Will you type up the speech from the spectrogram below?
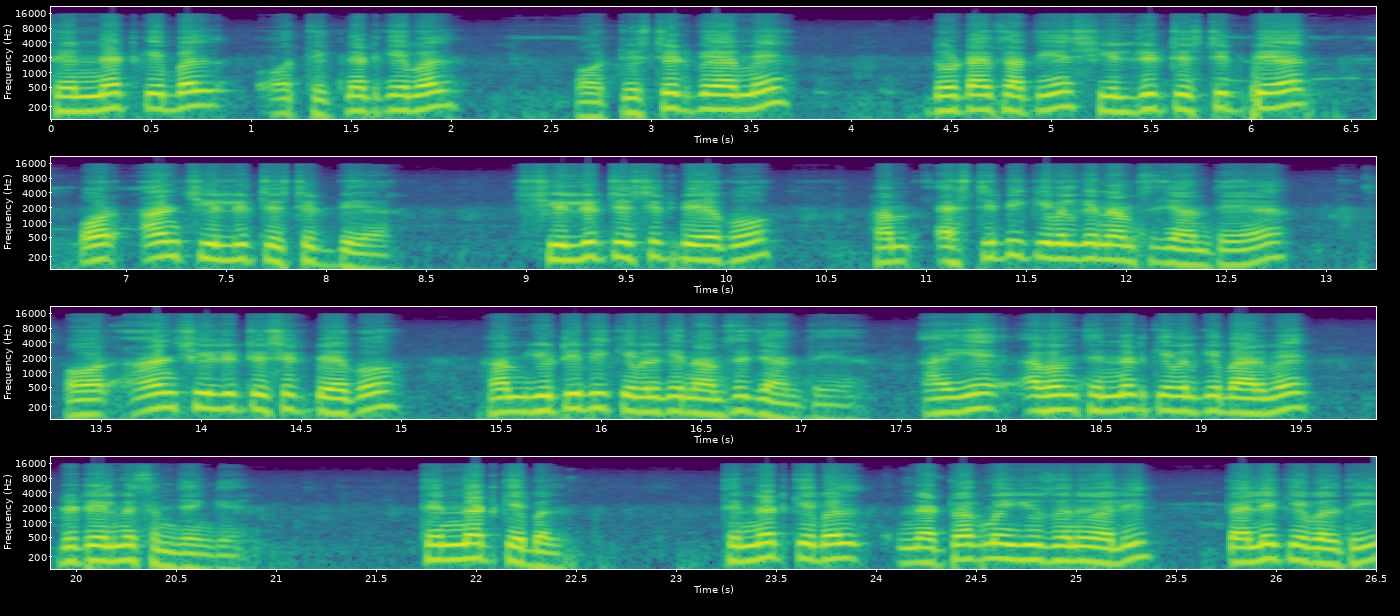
थिन नेट केबल और थिक नेट केबल और ट्विस्टेड पेयर में दो टाइप्स आती हैं शील्डेड ट्विस्टेड पेयर और unshielded twisted pair shielded twisted pair को हम एसटीपी केबल के नाम से जानते हैं और अनशील्डेड ट्विस्टेड पेयर को हम यूटीपी केबल के नाम से जानते हैं। आइए, अब हम थिननेट केबल के बारे में डिटेल में समझेंगे। Thinnet cable thinnet cable network में यूज़ होने वाली पहली केबल थी।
